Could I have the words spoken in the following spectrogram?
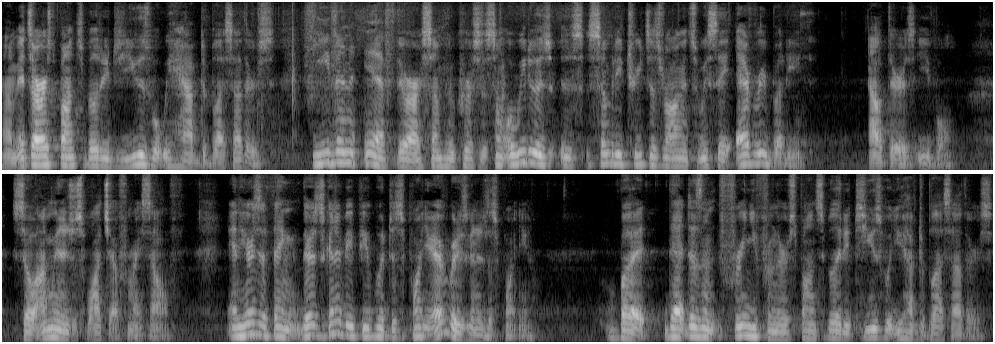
Um, it's our responsibility to use what we have to bless others, even if there are some who curse us. Some, what we do is, is somebody treats us wrong, and so we say everybody out there is evil. So I'm going to just watch out for myself. And here's the thing, there's going to be people who disappoint you. Everybody's going to disappoint you. But that doesn't free you from the responsibility to use what you have to bless others.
